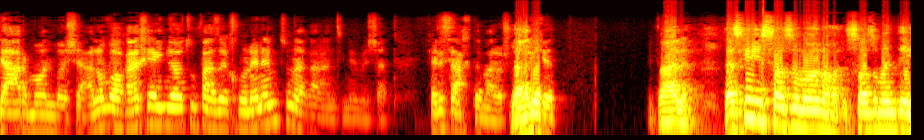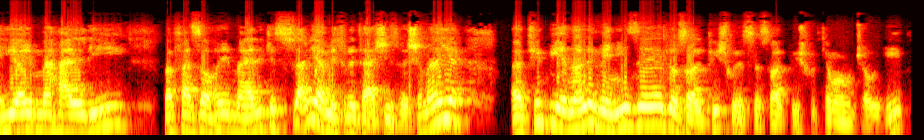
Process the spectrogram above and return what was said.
درمان باشه. الان واقعا خیلی ها تو فضای خونه نمی‌تونن قرنطینه بشن. خیلی سخته براشون بله. که بله. دست که این سازمان سازمان دهی های محلی و فضاهای محلی که سریع هم می‌تونه تشخیص بشه. من یه توی بینال ونیز دو سال پیش بود سه سال پیش بود که ما اونجا بودیم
